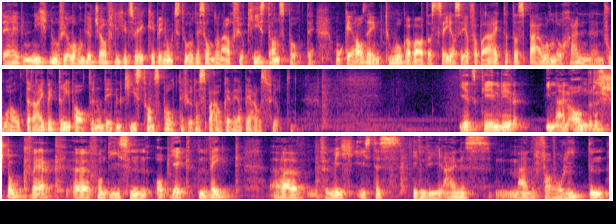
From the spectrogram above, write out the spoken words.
der eben nicht nur für landwirtschaftliche Zwecke benutzt wurde, sondern auch für Kiestransporte. Und gerade im Thurgau war das sehr, sehr verbreitet, dass Bauern noch einen, einen Fuhrhaltereibetrieb hatten und eben Kiestransporte für das Baugewerbe ausführten. Jetzt gehen wir in ein anderes Stockwerk äh, von diesen Objekten weg. Äh, für mich ist es irgendwie eines meiner Favoriten.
